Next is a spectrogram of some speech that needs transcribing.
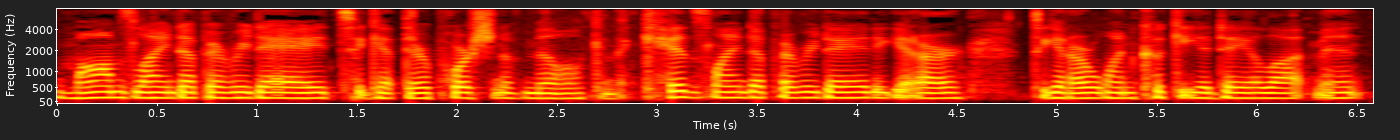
moms lined up every day to get their portion of milk, and the kids lined up every day to get our to get our one cookie a day allotment.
